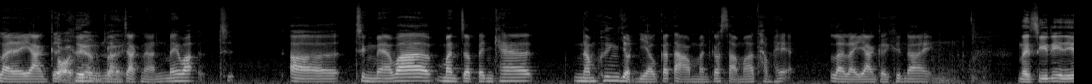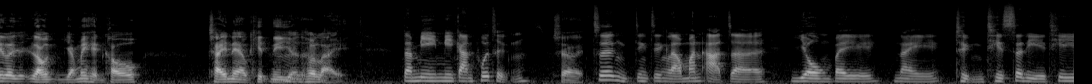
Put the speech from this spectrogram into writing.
หลาย ๆ อย่างเกิดขึ้นต่อเนื่องไปหลังจากนั้นไม่ว่าเอ่อถึงแม้ว่ามันจะเป็นแค่น้ำผึ้งหยดเดียวก็ตาม มันก็สามารถทำให้หลาย ๆ อย่างเกิดขึ้นได้ๆในซีรีส์นี้เราเรายังไม่เห็นเขาใช้แนวคิดนี้เยอะเท่าไหร่ แต่มีมีการพูดถึง ใช่ ซึ่งจริง ๆ แล้วมันอาจจะโยงไปในถึงทฤษฎีที่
